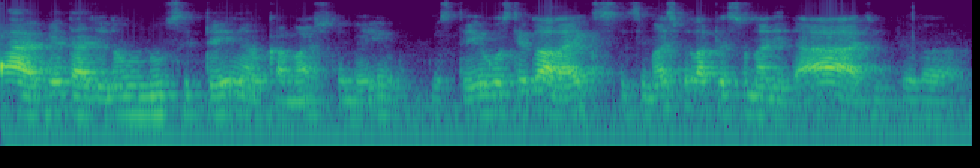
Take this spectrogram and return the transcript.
Ah, é verdade, eu não, não citei, né, o Camacho também, eu gostei, eu gostei do Alex, assim, mais pela personalidade, pela...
